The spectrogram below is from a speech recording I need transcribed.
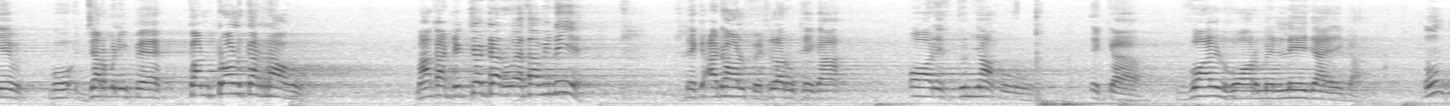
कि वो जर्मनी पे कंट्रोल कर रहा हो। वहाँ का डिक्टेटर हो, ऐसा भी नहीं है। लेकिन एडोल्फ हिटलर उठेगा और इस दुनिया को एक वर्ल्ड वॉर में ले जाएगा। हुँ? हम्म?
